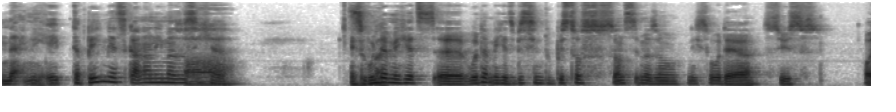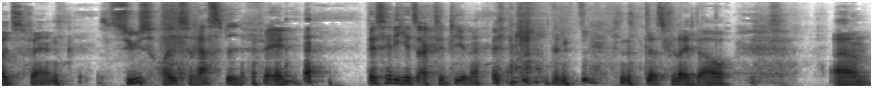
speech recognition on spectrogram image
Nein, nee, da bin ich mir jetzt gar noch nicht mal so sicher. Es super. wundert mich jetzt, äh, wundert mich jetzt ein bisschen, du bist doch sonst immer so, nicht so der Süßholz-Fan. Süßholz-Raspel-Fan. das hätte ich jetzt akzeptiert. das vielleicht auch. Ähm,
